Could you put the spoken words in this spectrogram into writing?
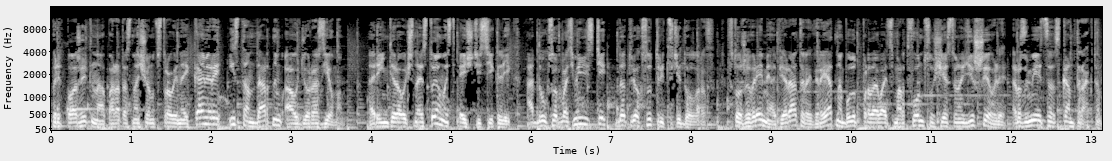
Предположительно, аппарат оснащен встроенной камерой и стандартным аудиоразъемом. Ориентировочная стоимость HTC Click от 280 до 330 долларов. В то же время операторы, вероятно, будут продавать смартфон существенно дешевле, разумеется, с контрактом.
